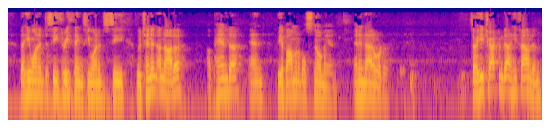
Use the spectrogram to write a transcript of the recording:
that he wanted to see three things. He wanted to see Lieutenant Onoda, a panda, and the abominable snowman, and in that order. So he tracked him down. He found him,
